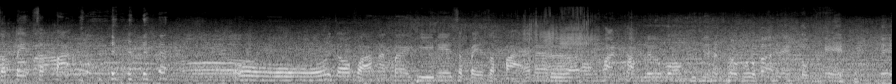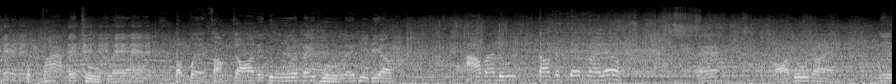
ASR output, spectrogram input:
สเปะสปะโอ้โหจอขวาหันมาอีกทีนี่สเปะสปะน่าดูครับองพันธ์คำลือวงศ์พินันทบัวในกรุงเทพผมพลาดไม่ถูกเลยฮะพอเปิด2จอเลยดูไม่ถูกเลยทีเดียว เอามาดูจอเต็มๆหน่อยเร็วนะขอดูหน่อย นี่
